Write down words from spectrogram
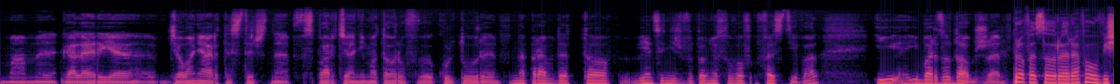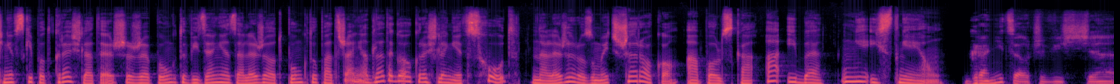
mamy galerię, działania artystyczne, wsparcie animatorów kultury. Naprawdę to więcej niż wypełnia słowo festiwal. I, i, bardzo dobrze. Profesor Rafał Wiśniewski podkreśla też, że punkt widzenia zależy od punktu patrzenia, dlatego określenie wschód należy rozumieć szeroko, a Polska A i B nie istnieją. Granice oczywiście,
